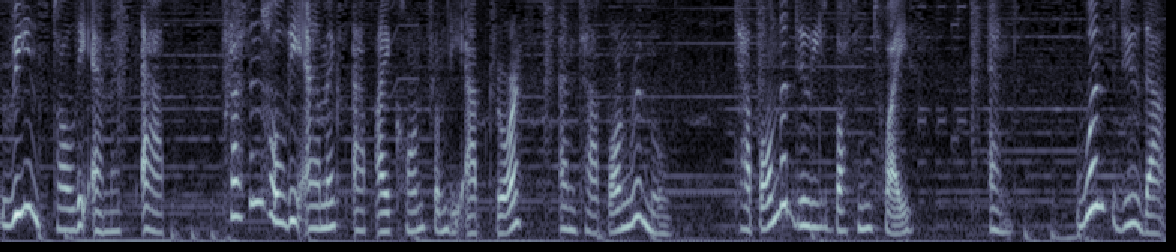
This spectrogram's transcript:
reinstall the Amex app. Press and hold the Amex app icon from the app drawer and tap on remove. Tap on the delete button twice and once you do that,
